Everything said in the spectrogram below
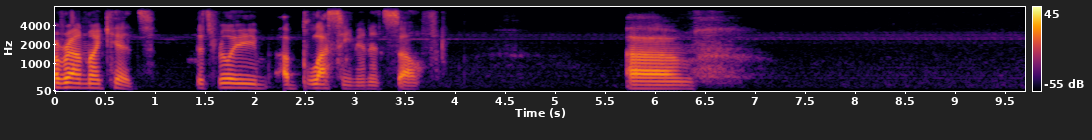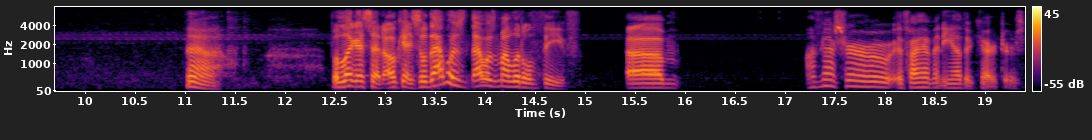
around my kids. It's really a blessing in itself. Um, yeah, but like I said, okay, so that was that was my little thief. Um, I'm not sure if I have any other characters.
